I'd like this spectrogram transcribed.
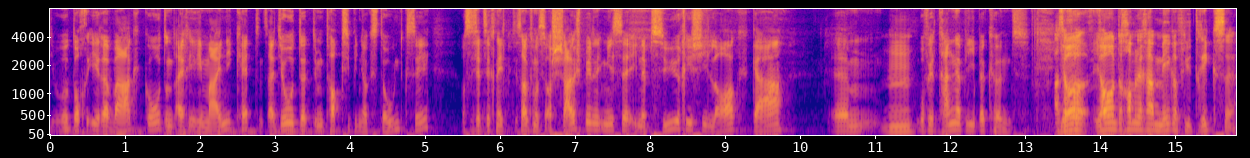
die wo doch ihren Weg geht und eigentlich ihre Meinung hat und sagt, jo, dort im Taxi bin ich ja gestoned gesehen. Also sie hat sich nicht, ich sag's mal, als Schauspielerin müssen in eine psychische Lage geben, ähm, wo vielleicht hängen bleiben könnte. Also ja, ja, und da kann man auch mega viel tricksen.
